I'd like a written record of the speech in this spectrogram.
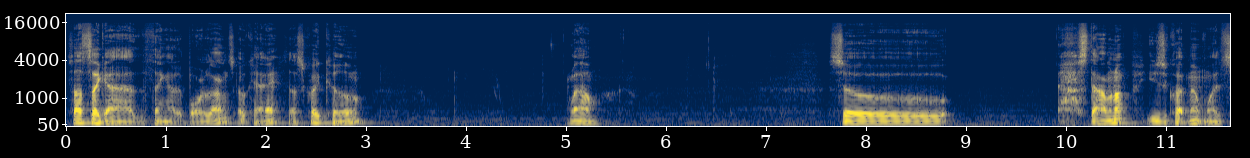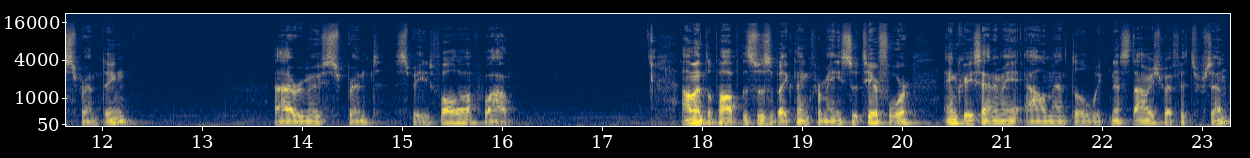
So that's like uh, the thing out of Borderlands. Okay, that's quite cool. Wow. So stamina up, use equipment while sprinting. Uh, remove sprint speed fall off. Wow. Elemental pop, this was a big thing for me. So tier 4, increase enemy elemental weakness damage by 50%.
